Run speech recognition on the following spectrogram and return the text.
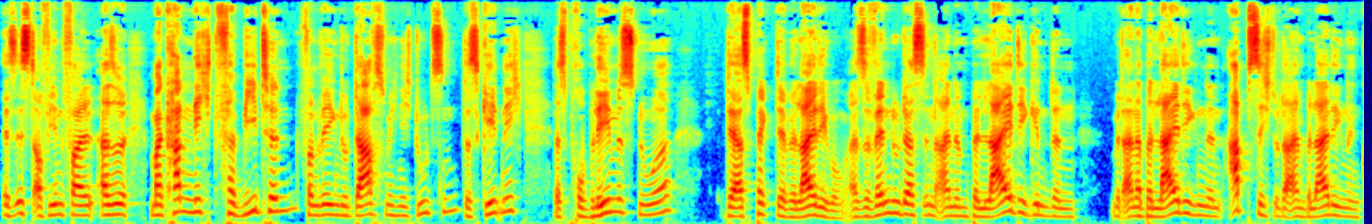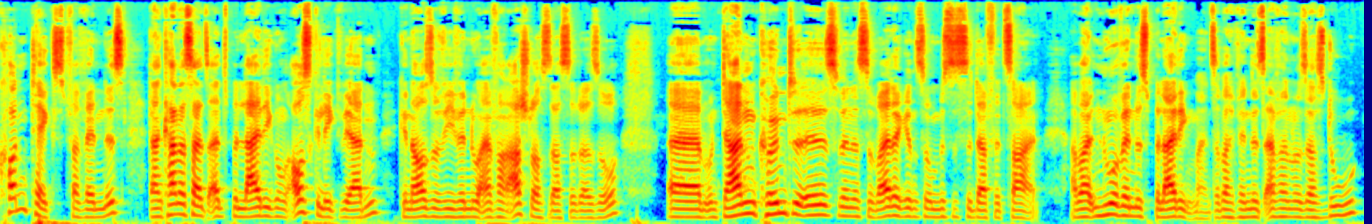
es ist auf jeden Fall, also man kann nicht verbieten, von wegen du darfst mich nicht duzen, das geht nicht. Das Problem ist nur der Aspekt der Beleidigung. Also wenn du das in einem beleidigenden mit einer beleidigenden Absicht oder einem beleidigenden Kontext verwendest, dann kann das halt als Beleidigung ausgelegt werden, genauso wie wenn du einfach Arschloch sagst oder so. Ähm, und dann könnte es, wenn es so weitergeht, so müsstest du dafür zahlen. Aber halt nur, wenn du es beleidigend meinst. Aber wenn du jetzt einfach nur sagst, du,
